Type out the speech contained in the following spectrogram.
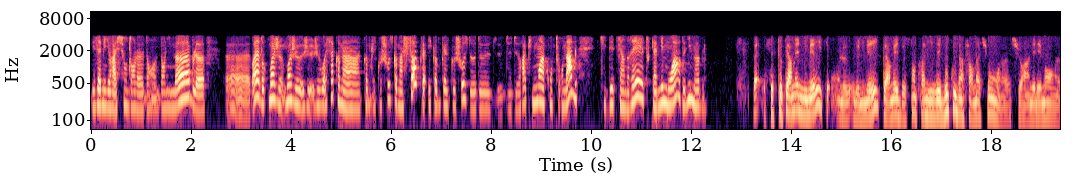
des améliorations dans le dans, dans l'immeuble. Euh, voilà, donc moi je moi je, vois ça comme un comme quelque chose comme un socle et comme quelque chose de, de, de, de rapidement incontournable qui détiendrait toute la mémoire de l'immeuble. Ben, c'est ce que permet le numérique. Le, numérique permet de centraliser beaucoup d'informations euh, sur un élément euh,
